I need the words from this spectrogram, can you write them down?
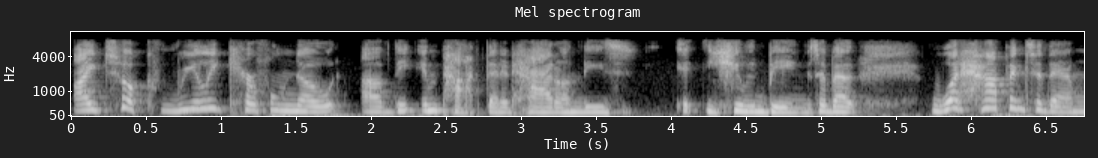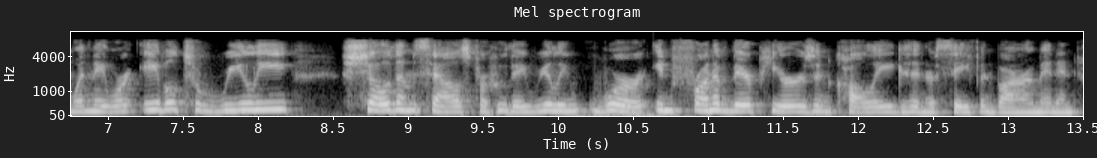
I took really careful note of the impact that it had on these human beings about what happened to them when they were able to really show themselves for who they really were in front of their peers and colleagues in a safe environment. And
